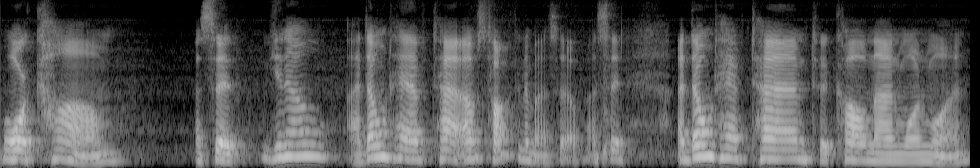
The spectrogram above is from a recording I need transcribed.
more calm, I said, You know, I don't have time. I was talking to myself. I said, I don't have time to call 911.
